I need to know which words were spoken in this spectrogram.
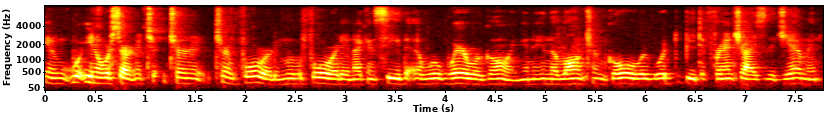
and you know we're starting to t- turn turn forward and move forward. And I can see that where we're going. And, and the long term goal would, would be to franchise the gym and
